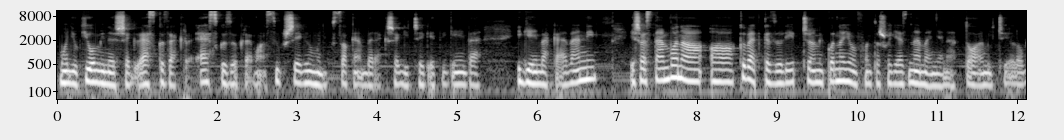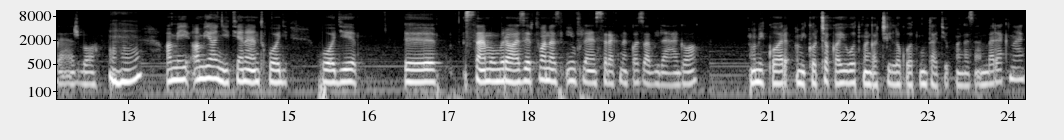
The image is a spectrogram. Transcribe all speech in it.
mondjuk jó minőségű eszközökre, eszközökre van szükségünk, mondjuk szakemberek segítségét igénybe, igénybe kell venni, és aztán van a, a következő lépcső, amikor nagyon fontos, hogy ez ne menjen át talmi csillogásba. Uh-huh. Ami, ami annyit jelent, hogy, hogy ö, számomra azért van az influencereknek az a világa, amikor, amikor csak a jót meg a csillagot mutatjuk meg az embereknek,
